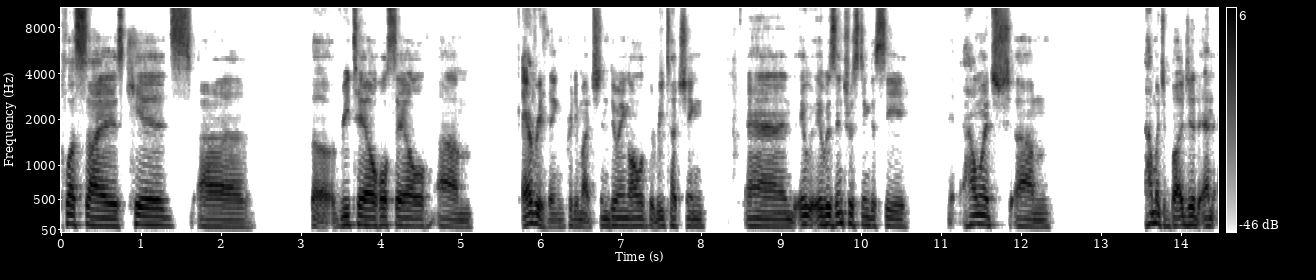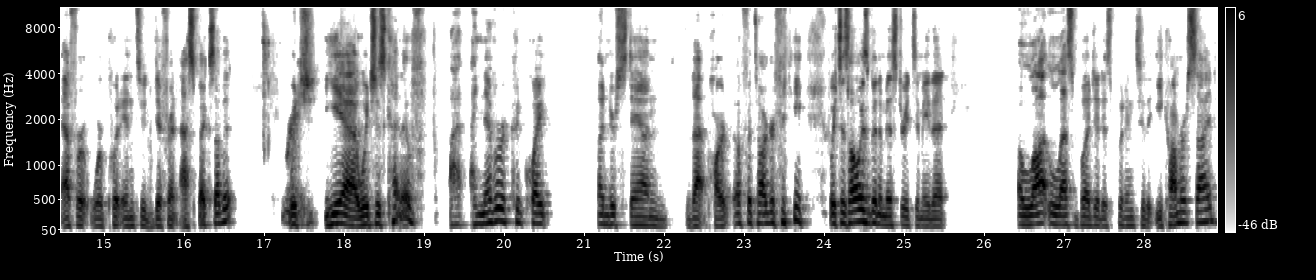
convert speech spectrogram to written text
plus size kids, uh, the retail, wholesale. Um, everything pretty much and doing all of the retouching. And it, it was interesting to see how much um, how much budget and effort were put into different aspects of it. Right. Which yeah, which is kind of I, I never could quite understand that part of photography, which has always been a mystery to me that a lot less budget is put into the e-commerce side,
